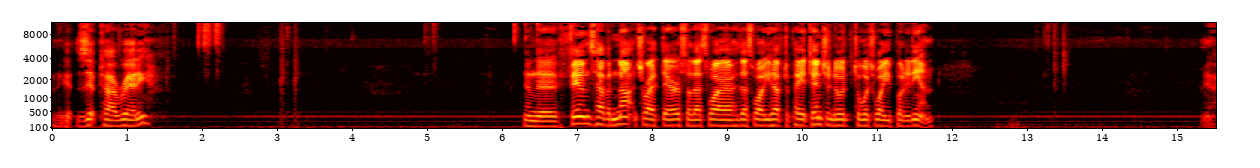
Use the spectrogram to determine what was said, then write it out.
I'm going to get zip tie ready. And the fins have a notch right there so that's why that's why you have to pay attention to it to which way you put it in. Yeah.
